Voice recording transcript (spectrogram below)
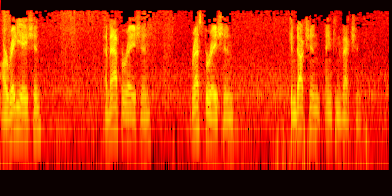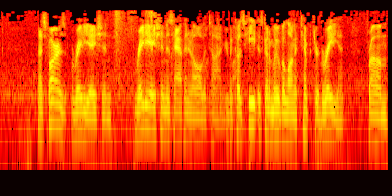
are radiation, evaporation, respiration, conduction, and convection. As far as radiation, radiation is happening all the time because heat is going to move along a temperature gradient from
